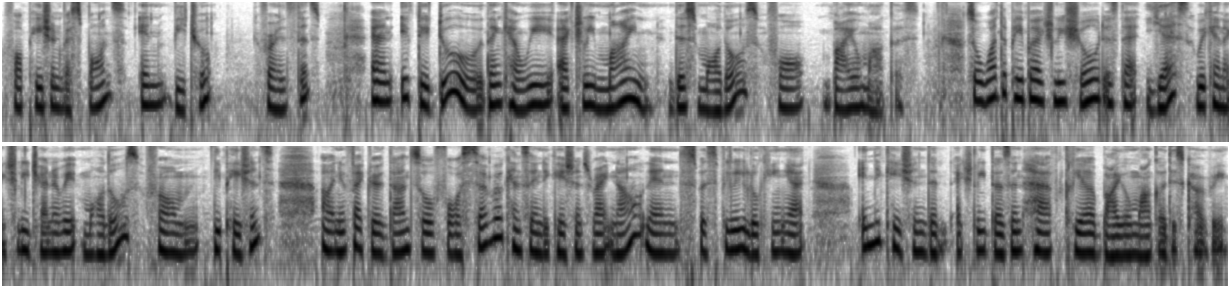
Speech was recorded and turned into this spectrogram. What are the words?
for patient response in vitro? For instance. And if they do, then can we actually mine these models for biomarkers? So, what the paper actually showed is that yes, we can actually generate models from the patients. Uh, and in fact, we've done so for several cancer indications right now, and specifically looking at indication that actually doesn't have clear biomarker discovery.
